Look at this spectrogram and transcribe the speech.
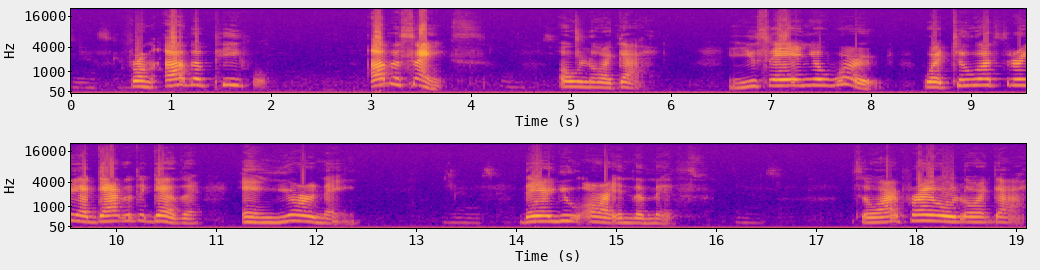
yes, from other people, other saints O oh, Lord God. And you say in your word, where two or three are gathered together in your name, yes. there you are in the midst. Yes. So I pray, O Lord God,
